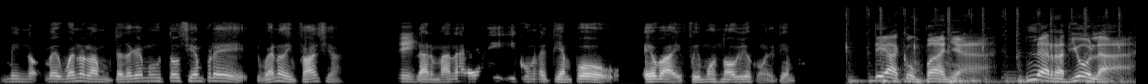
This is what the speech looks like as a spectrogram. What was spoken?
mi no- me- bueno, la muchacha que me gustó siempre, bueno, de infancia, Sí. la hermana Eva y con el tiempo Eva y fuimos novios con el tiempo. Te acompaña La Radiola.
